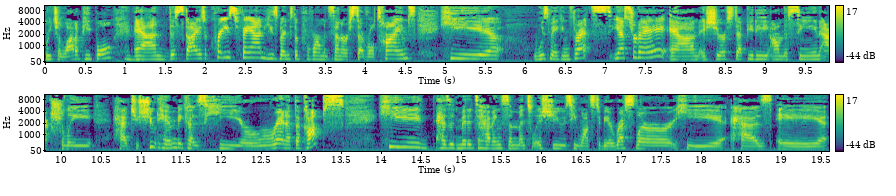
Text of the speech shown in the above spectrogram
reach a lot of people, mm-hmm. and this guy is a crazed fan. He's been to the Performance Center several times. He was making threats yesterday, and a sheriff's deputy on the scene actually had to shoot him because he ran at the cops. He has admitted to having some mental issues. He wants to be a wrestler. He has a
